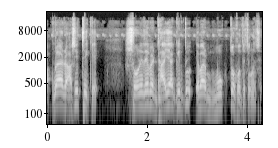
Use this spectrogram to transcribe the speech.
আপনার রাশি থেকে শনিদেবের ঢাইয়া কিন্তু এবার মুক্ত হতে চলেছে।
